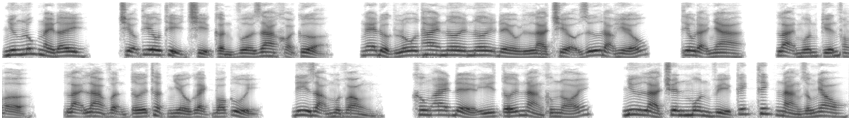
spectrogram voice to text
Nhưng lúc này đây, triệu tiêu thị chỉ cần vừa ra khỏi cửa, nghe được lỗ thai nơi nơi đều là triệu giữ đạo hiếu, tiêu đại nha, lại muốn kiến phòng ở, lại là vận tới thật nhiều gạch bó củi, đi dạo một vòng, không ai để ý tới nàng không nói, như là chuyên môn vì kích thích nàng giống nhau,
